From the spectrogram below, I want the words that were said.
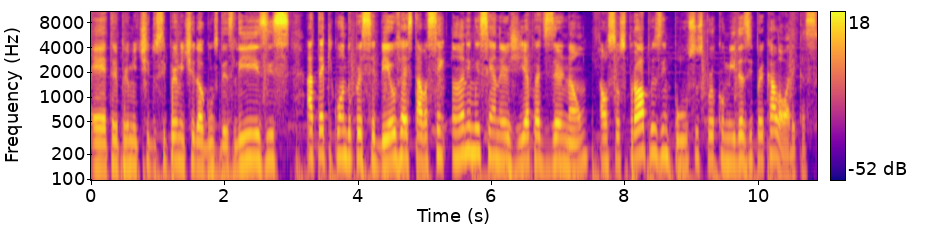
é, ter permitido, se permitido alguns deslizes, até que quando percebeu já estava sem ânimo e sem energia para dizer não aos seus próprios impulsos por comidas hipercalóricas.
